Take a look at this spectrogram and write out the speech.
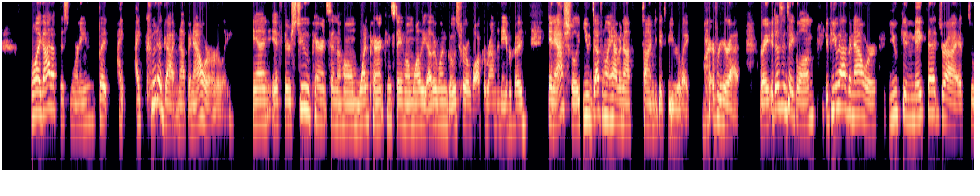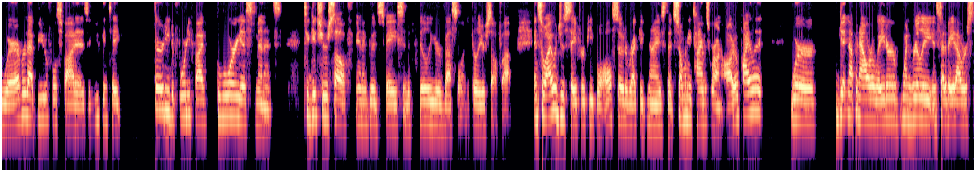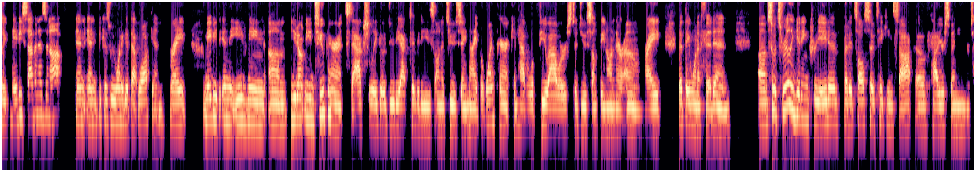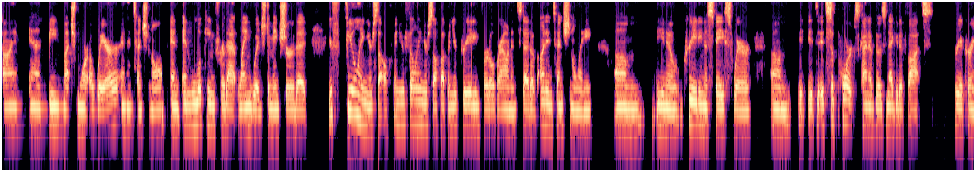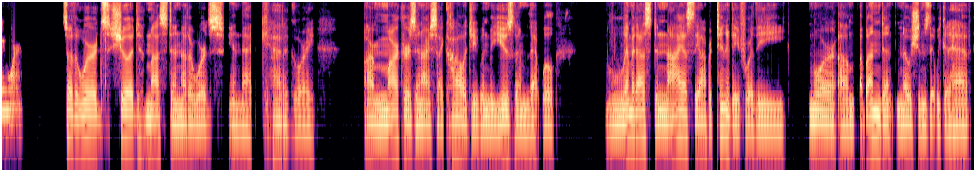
well, I got up this morning, but I, I could have gotten up an hour early and if there's two parents in the home, one parent can stay home while the other one goes for a walk around the neighborhood. In Asheville, you definitely have enough time to get to Beaver Lake, wherever you're at, right? It doesn't take long. If you have an hour, you can make that drive to wherever that beautiful spot is, and you can take 30 to 45 glorious minutes to get yourself in a good space and to fill your vessel and to fill yourself up. And so I would just say for people also to recognize that so many times we're on autopilot we're getting up an hour later when really instead of eight hours sleep maybe seven is enough and and because we want to get that walk in right? Maybe in the evening um, you don't need two parents to actually go do the activities on a tuesday night but one parent can have a few hours to do something on their own right that they want to fit in. Um, so it's really getting creative but it's also taking stock of how you're spending your time and being much more aware and intentional and and looking for that language to make sure that you're fueling yourself and you're filling yourself up and you're creating fertile ground instead of unintentionally um, you know, creating a space where um, it, it, it supports kind of those negative thoughts reoccurring more. So the words should, must, and other words in that category are markers in our psychology when we use them that will limit us, deny us the opportunity for the more um, abundant notions that we could have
